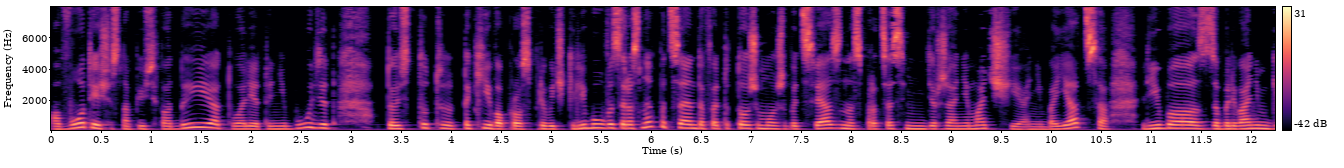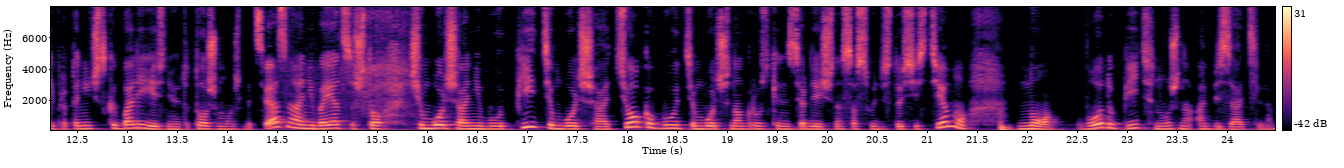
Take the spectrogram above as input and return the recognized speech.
а вот я сейчас напьюсь воды, а туалета не будет. То есть тут э, такие вопросы привычки. Либо у возрастных пациентов это тоже может быть связано с процессом недержания мочи. Они боятся, либо с заболеванием гипертонической болезнью. Это тоже может быть связано. Они боятся, что чем больше они будут пить, тем больше отеков будет, тем больше нагрузки на сердечно-сосудистую систему. Но Воду пить нужно обязательно.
